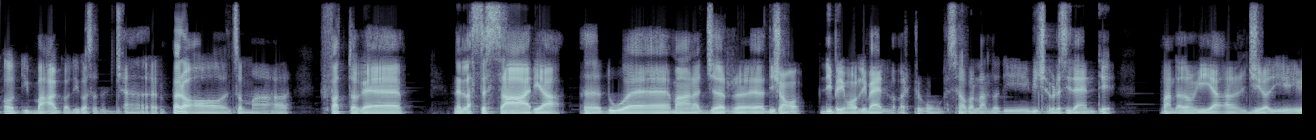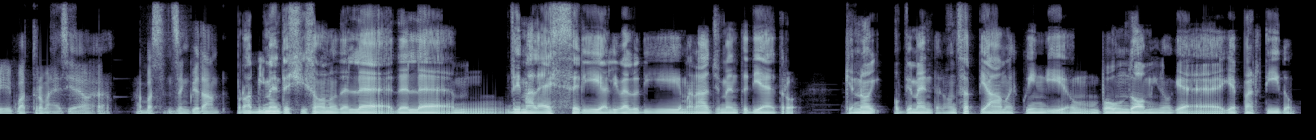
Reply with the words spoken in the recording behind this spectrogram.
o, di bug o di cose del genere. Però, insomma, il fatto che nella stessa area eh, due manager, eh, diciamo, di primo livello, perché comunque stiamo parlando di vicepresidenti, mandano via nel giro di quattro mesi. È abbastanza inquietante. Probabilmente ci sono delle, delle, mm, dei malesseri a livello di management dietro che noi ovviamente non sappiamo e quindi è un po' un domino che che è partito.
